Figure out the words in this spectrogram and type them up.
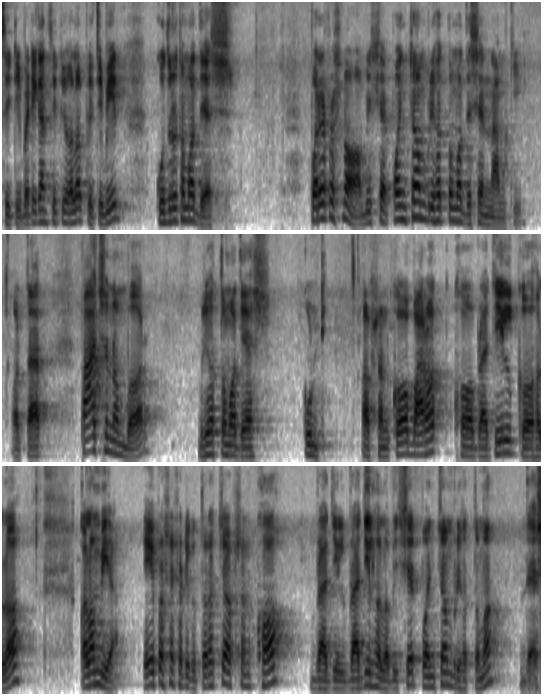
সিটি। ভ্যাটিকান সিটি হলো পৃথিবীর ক্ষুদ্রতম দেশ। পরের প্রশ্ন, বিশ্বের পঞ্চম বৃহত্তম দেশের নাম কি? অর্থাৎ পাঁচ নম্বর বৃহত্তম দেশ কোনটি? অপশন ক, ভারত, খ, ব্রাজিল, গ হল কলম্বিয়া। এই প্রশ্নের সঠিক উত্তর হচ্ছে অপশন খ, ব্রাজিল। ব্রাজিল হলো বিশ্বের পঞ্চম বৃহত্তম দেশ।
